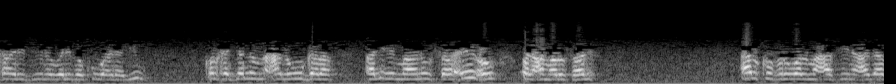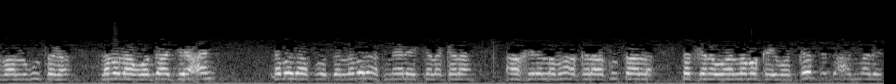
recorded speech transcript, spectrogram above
خارجون ولبكوا عليهم كل جنة محلوقة الإيمان صحيح والعمل صالح. الكفر والمعاصين عذاب اللبوسك لبدا ودا جيحا لبدا سودا لبدا سماليك لكلا آخر اللبا أقلا كتال تتكنا واللبك يوزقان تتحد مالك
